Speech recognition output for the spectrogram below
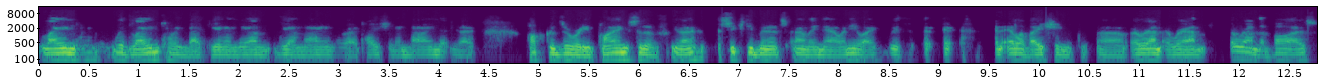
Lane with Lane coming back in and the un, the unknown in the rotation and knowing that you know Hopgood's already playing sort of you know sixty minutes only now anyway with an elevation uh, around around around the byes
